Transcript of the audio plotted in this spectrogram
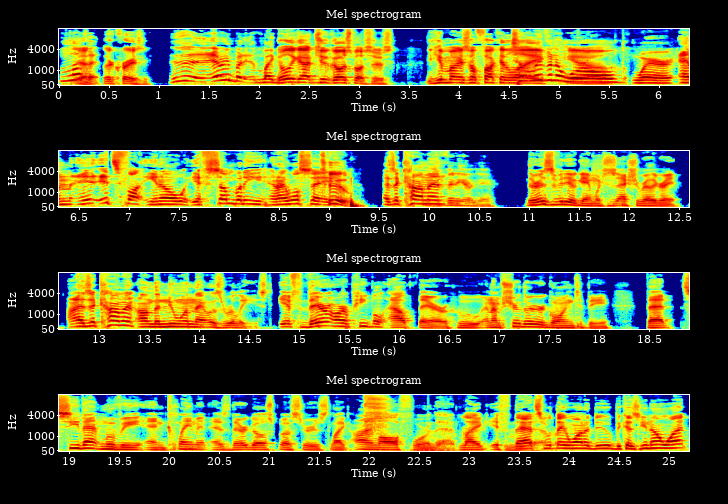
Love yeah, it. they're crazy. Everybody like You only got two Ghostbusters. You might as well fucking to like live in a you know, world where and it, it's fun. You know if somebody and I will say two. as a It's a comment video game. There is a video game, which is actually really great. As a comment on the new one that was released, if there are people out there who, and I'm sure there are going to be, that see that movie and claim it as their Ghostbusters, like I'm all for that. Like if that's what they want to do, because you know what,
